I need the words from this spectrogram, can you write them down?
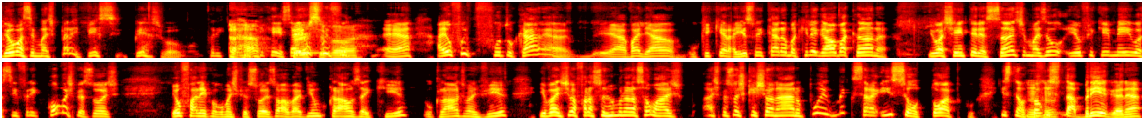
deu uma assim, mas peraí, Percival, Falei, cara, o que, que, é isso? Aí eu, fui, é, aí eu fui futucar, né? É, avaliar o que, que era isso. Falei, caramba, que legal, bacana. Eu achei interessante, mas eu, eu fiquei meio assim, falei, como as pessoas. Eu falei com algumas pessoas, ó, vai vir um Klaus aqui, o Cláudio vai vir, e vai, vai falar sobre remuneração ágil. As pessoas questionaram, pô, como é que será? Isso é utópico? Isso não é utópico, uhum. isso dá briga, né?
